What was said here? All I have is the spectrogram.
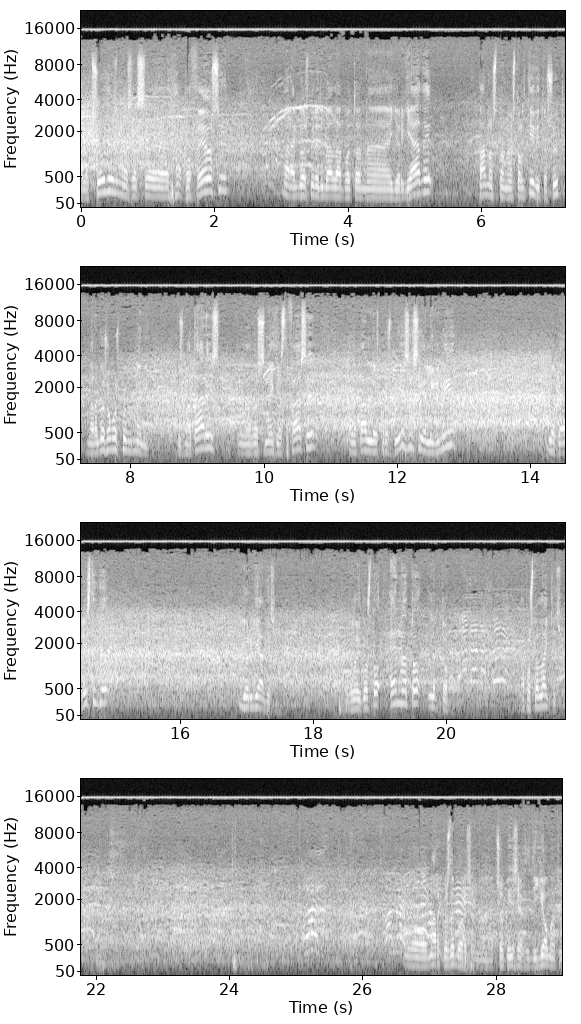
Αλεξούδης μέσα σε αποθέωση. Μαραγκός πήρε την μπάλα από τον ε, Γεωργιάδη. Πάνω στον Στολτίδη το σουτ. Μαραγκός όμως που επιμένει. Κουσματάρης, θέλει να δώσει συνέχεια στη φάση. Αλλεπάλληλες προσποιήσεις, η ελιγμή. Μπλοκαρίστηκε. Γεωργιάδης. Από το 21ο λεπτό. Αποστολάκης. Ο Μάρκος δεν μπόρεσε να αξιοποιήσει αυτή τη γιώμα του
